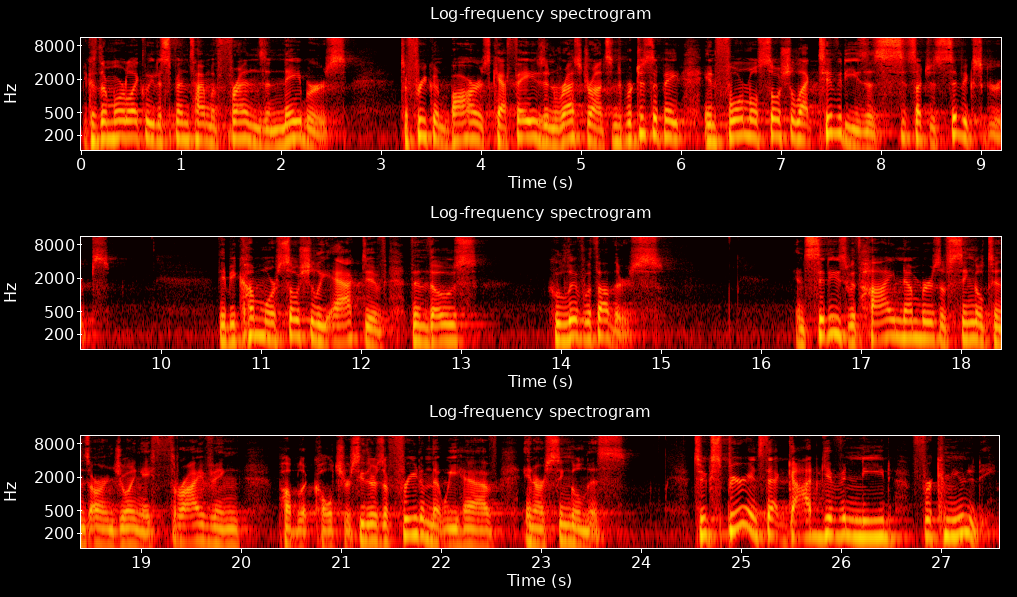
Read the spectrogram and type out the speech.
because they're more likely to spend time with friends and neighbors, to frequent bars, cafes, and restaurants, and to participate in formal social activities as, such as civics groups. They become more socially active than those who live with others. And cities with high numbers of singletons are enjoying a thriving public culture. See, there's a freedom that we have in our singleness to experience that God given need for community.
